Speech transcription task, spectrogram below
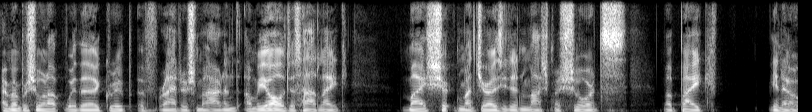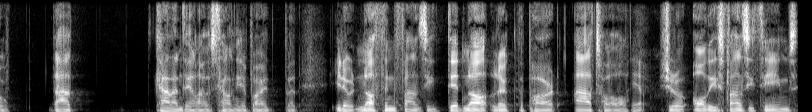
I remember showing up with a group of riders from Ireland, and we all just had like my shirt, my jersey didn't match my shorts, my bike, you know, that Cannondale I was telling you about, but you know, nothing fancy. Did not look the part at all. Yep. Should have all these fancy teams,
